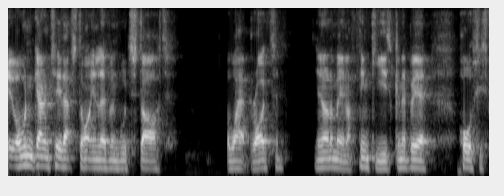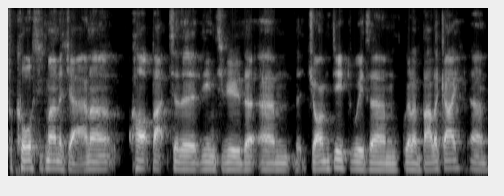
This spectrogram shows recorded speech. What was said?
I wouldn't guarantee that starting eleven would start away at Brighton. You know what I mean? I think he's going to be a horses for courses manager. And I hark back to the, the interview that um, that John did with um, Guillem Balagué. Um,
